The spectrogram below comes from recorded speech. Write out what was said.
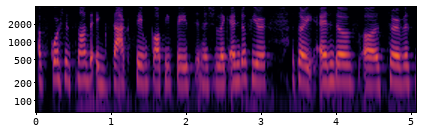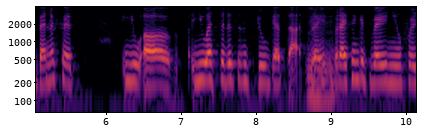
of course, it's not the exact same copy paste initiative, like end of year, sorry, end of uh, service benefits. You, uh, US citizens do get that, right? But I think it's very new for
